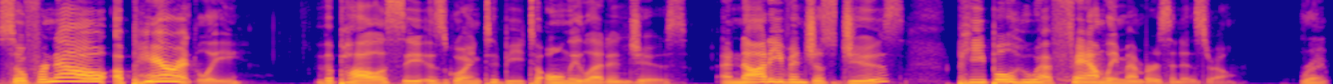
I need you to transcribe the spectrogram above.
So for now, apparently, the policy is going to be to only let in Jews, and not even just Jews, people who have family members in Israel. Right.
